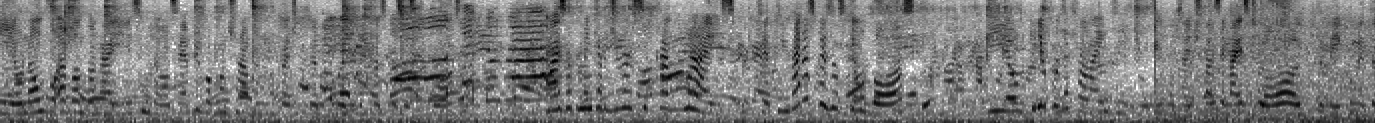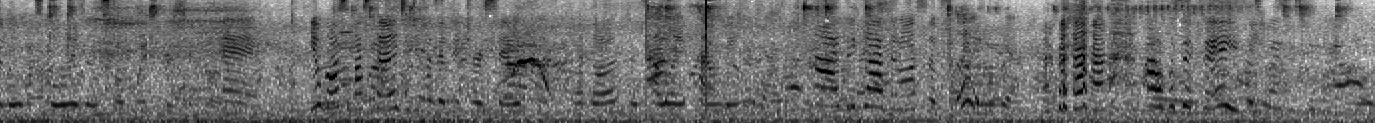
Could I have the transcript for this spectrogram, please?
E eu não vou abandonar isso, então eu sempre vou continuar fazendo coisa de cabelo colorido para as pessoas que gostam. Mas eu também quero diversificar mais, porque tem várias coisas que eu gosto e eu queria poder falar em vídeo. Tenho vontade de fazer mais vlog também, comentando algumas coisas. É, e eu gosto bastante de fazer do it yourself. Eu adoro fazer. Falou ficaram bem legais. Ai, obrigada, nossa. ah, você fez as coisas que legal.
